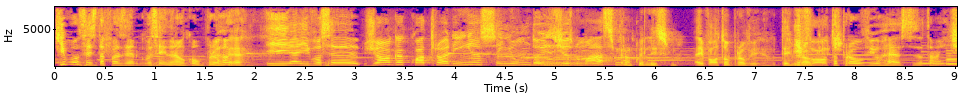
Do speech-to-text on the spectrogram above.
que você está fazendo que você ainda não comprou. É. E aí você joga quatro horinhas em um, dois dias no máximo. Tranquilíssimo. Aí volta pra ouvir. E volta pra ouvir o resto, exatamente.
